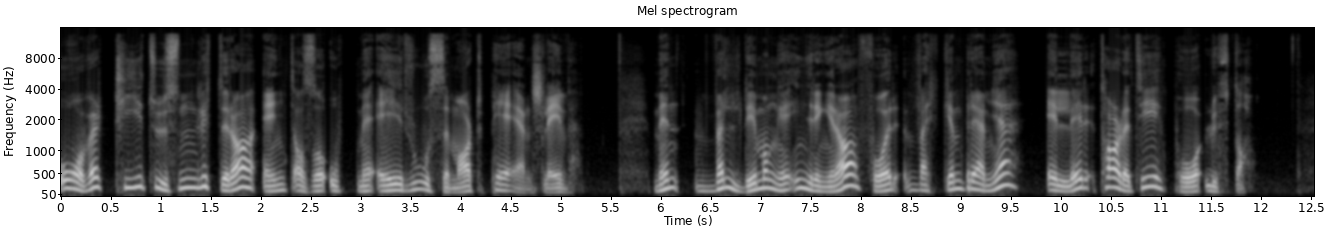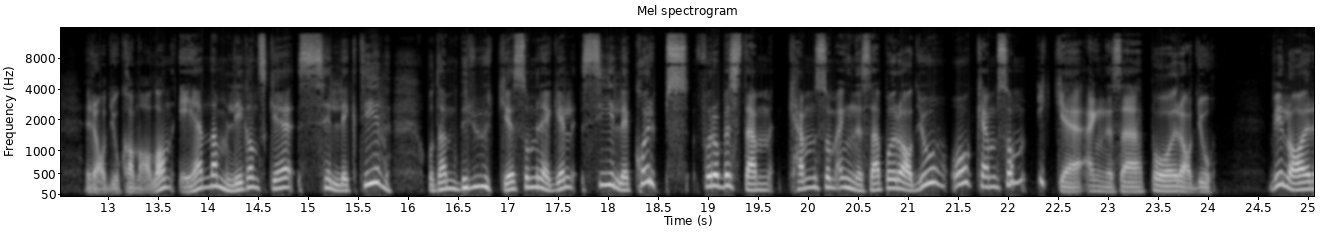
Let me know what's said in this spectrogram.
Over 10 000 lyttere endte altså opp med ei rosemalt P1-sleiv. Men veldig mange innringere får verken premie eller taletid på lufta. Radiokanalene er nemlig ganske selektive, og de bruker som regel silekorps for å bestemme hvem som egner seg på radio, og hvem som ikke egner seg på radio. Vi lar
